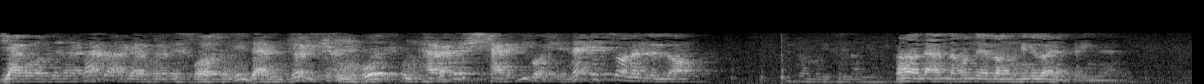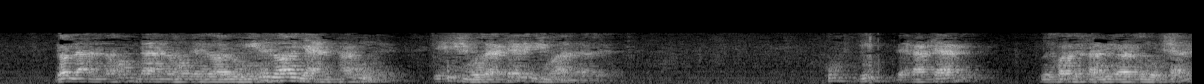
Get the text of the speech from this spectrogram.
جواز نظر رو اگر بخواید اثبات کنیم در اونجایی که اون حد اون طرف شرعی باشه. نه لله. لعنهم اذا نهین لا ینتهینه. یا لعنهم لعنهم اذا نهین لا ینتهونه یکیش مذکر یکیش مؤنثه. کرد نکات فهمی براتون روشن؟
